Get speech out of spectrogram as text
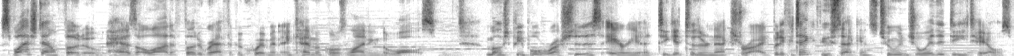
Splashdown Photo has a lot of photographic equipment and chemicals lining the walls. Most people rush through this area to get to their next ride, but if you take a few seconds to enjoy the details,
